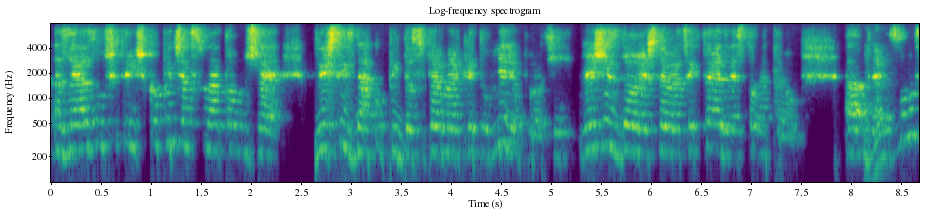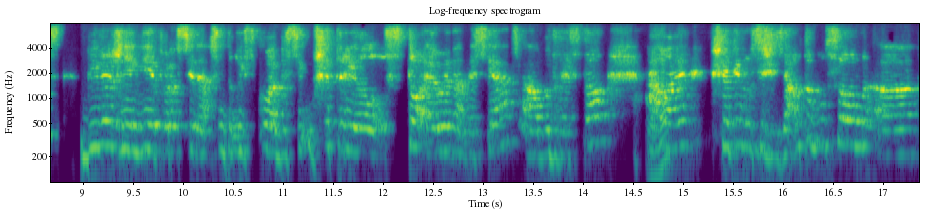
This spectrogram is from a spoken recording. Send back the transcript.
a zrazu ušetríš kopy času na tom, že vieš si ísť nakúpiť do supermarketu hneď oproti, vieš ísť do reštaurácie, ktorá je 200 metrov. A mhm. versus bývaš niekde proste na sídlisku, aby si ušetril 100 eur na mesiac alebo 200, ale všade musíš ísť autobusom, a,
